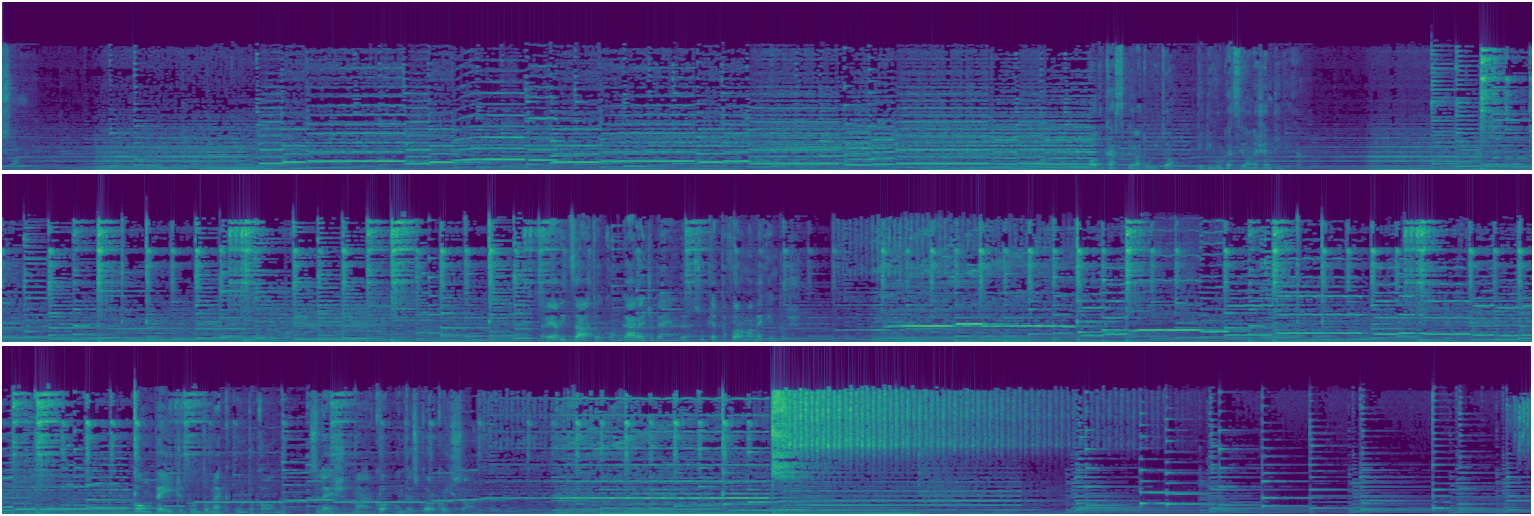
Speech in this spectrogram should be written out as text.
Coisson. Podcast gratuito di divulgazione scientifica. realizzato con GarageBand su piattaforma Macintosh. homepage.mac.com slash marco underscore coisson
